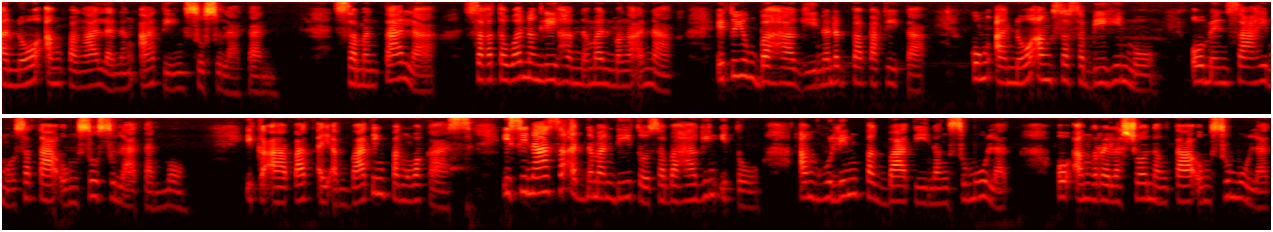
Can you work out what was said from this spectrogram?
ano ang pangalan ng ating susulatan. Samantala, sa katawan ng liham naman mga anak, ito yung bahagi na nagpapakita kung ano ang sasabihin mo o mensahe mo sa taong susulatan mo. Ikaapat ay ang bating pangwakas. Isinasaad naman dito sa bahaging ito ang huling pagbati ng sumulat o ang relasyon ng taong sumulat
